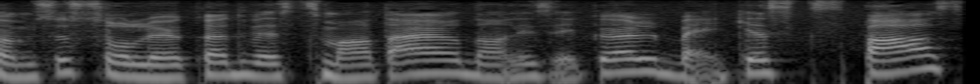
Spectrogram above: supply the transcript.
comme ça sur le code vestimentaire dans les écoles, ben, qu'est-ce qui se passe?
